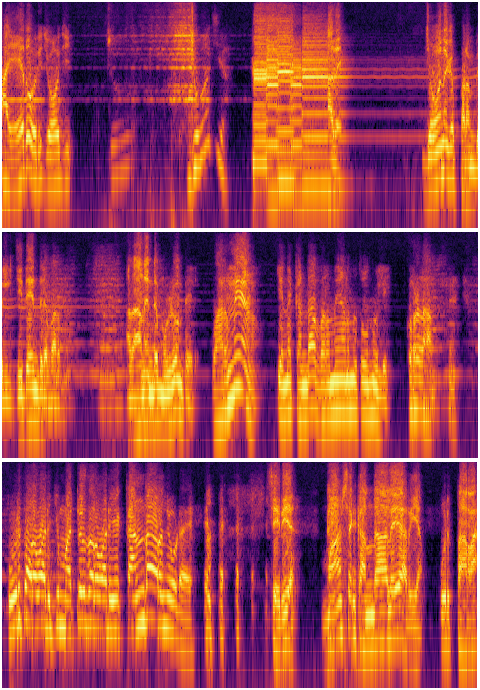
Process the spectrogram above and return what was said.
ആ ഏതോ ഒരു ജോജി. ജോജിയാ? അതെ. ജോനകപ്പറമ്പിൽ ജിതേന്ദ്ര വർമ്മ. അതാണ് എന്റെ മുഴുവൻ പേര്. വർമ്മയാണോ? എന്നെ കണ്ടാ വർമ്മയാണെന്ന് തോന്നൂലേ? കൊള്ളാം. ഒരു തറവാടിക്കും മറ്റൊരു തറവാടിയെ കണ്ടറിഞ്ഞൂടെ? ശരിയാ. മാഷ കണ്ടാലേ അറിയാം. ഒരു തറ.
